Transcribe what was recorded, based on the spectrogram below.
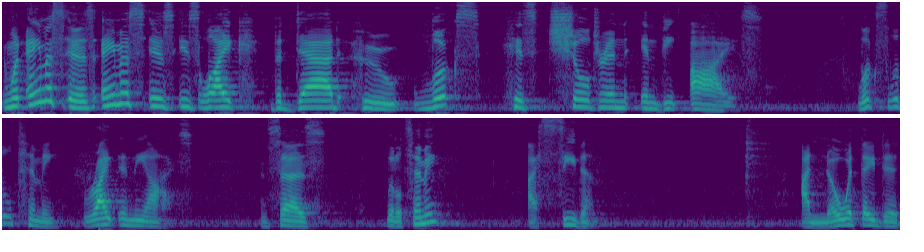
And what Amos is, Amos is, is like the dad who looks his children in the eyes, looks little Timmy right in the eyes, and says, Little Timmy, I see them. I know what they did.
